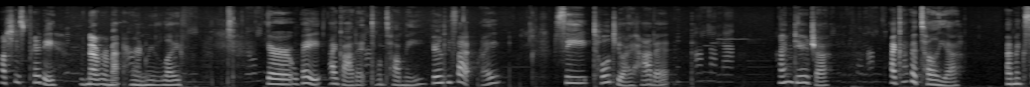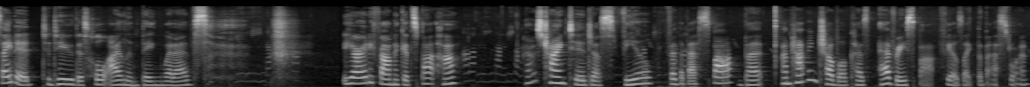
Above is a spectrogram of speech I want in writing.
Oh, she's pretty. I've never met her in real life. You're, wait, I got it. Don't tell me. You're Lisette, right? See, told you I had it. I'm Deirdre. I gotta tell ya, I'm excited to do this whole island thing, whatevs. you already found a good spot, huh? I was trying to just feel for the best spot, but I'm having trouble because every spot feels like the best one.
